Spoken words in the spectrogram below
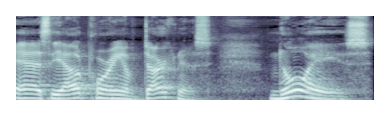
as the outpouring of darkness, noise,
